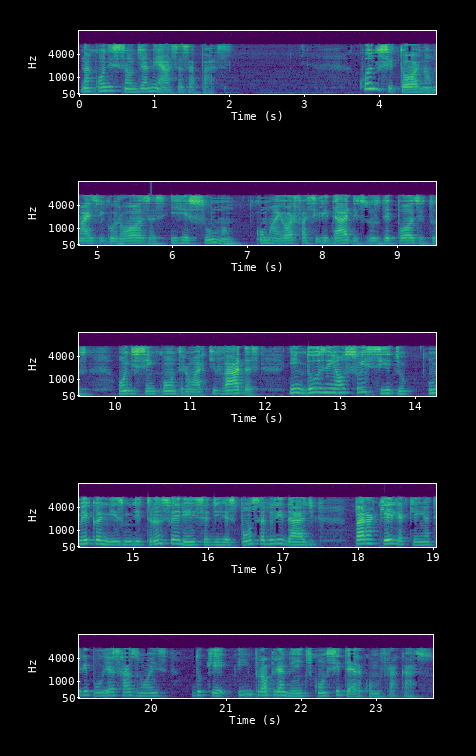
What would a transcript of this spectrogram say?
na condição de ameaças à paz. Quando se tornam mais vigorosas e ressumam com maior facilidade dos depósitos onde se encontram arquivadas, induzem ao suicídio um mecanismo de transferência de responsabilidade para aquele a quem atribui as razões do que impropriamente considera como fracasso.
